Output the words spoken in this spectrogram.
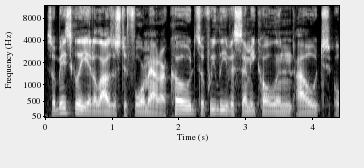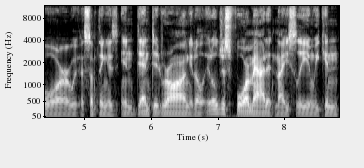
So basically, it allows us to format our code. So if we leave a semicolon out or something is indented wrong, it'll it'll just format it nicely, and we can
